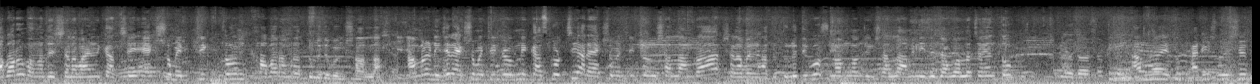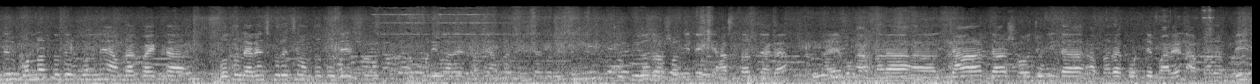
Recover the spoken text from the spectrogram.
আবারও বাংলাদেশ সেনাবাহিনীর কাছে একশো মেট্রিক টন খাবার আমরা তুলে দেবো ইনশাল্লাহ আমরা নিজেরা একশো মেট্রিক টন নিয়ে কাজ করছি, আর একশো মেট্রিক টন ইনশাল্লাহ আমরা সেনাবাহিনীর হাতে তুলে দিব। সুনামগঞ্জ ইনশাল্লাহ আমি নিজে যাব, আল্লাহ চাহেন তো। দর্শক, আমরা একটু খাঁটি সরিষার বন্যার্থদের জন্য আমরা কয়েকটা বোতল অ্যারেঞ্জ করেছি, অন্তত দেড়শো পরিবারের সাথে আমরা চেষ্টা করেছি। তো প্রিয় দর্শক, এটা একটি আস্থার জায়গা। এবং আপনারা যা যা সহযোগিতা আপনারা করতে পারেন, আপনারা প্লিজ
